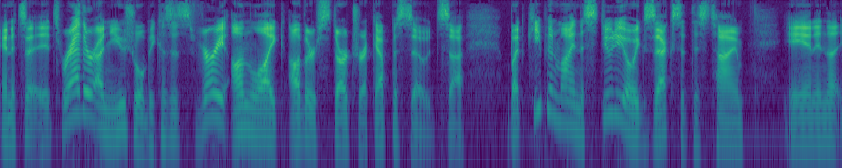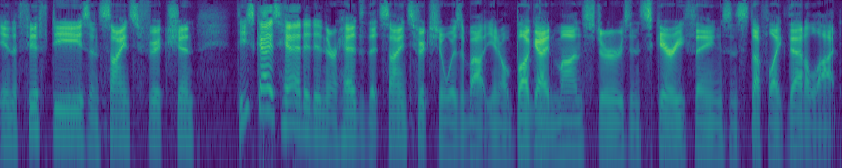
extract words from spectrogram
and it's a, it's rather unusual because it's very unlike other Star Trek episodes. Uh, but keep in mind the studio execs at this time, and in the in the fifties and science fiction, these guys had it in their heads that science fiction was about you know bug-eyed monsters and scary things and stuff like that a lot.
